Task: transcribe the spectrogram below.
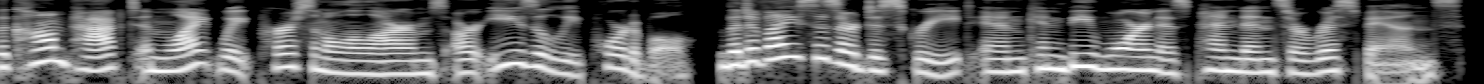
the compact and lightweight personal alarms are easily portable. The devices are discreet and can be worn as pendants or wristbands,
